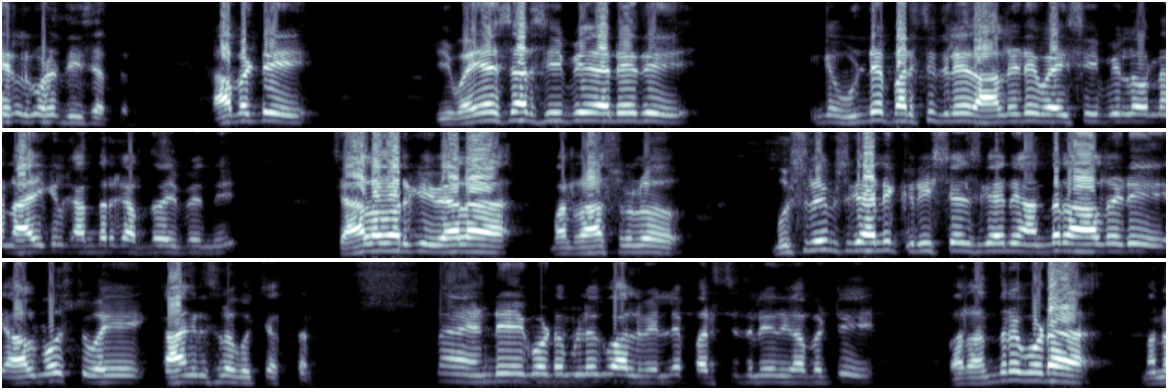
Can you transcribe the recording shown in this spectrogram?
ఏర్లు కూడా తీసేస్తారు. కాబట్టి ఈ వైఎస్ఆర్సీపీ అనేది ఇంకా ఉండే పరిస్థితి లేదు. ఆల్రెడీ వైసీపీలో ఉన్న నాయకులకి అందరికీ అర్థమైపోయింది. చాలా వరకు ఈవేళ మన రాష్ట్రంలో ముస్లిమ్స్ కానీ క్రిస్టియన్స్ కానీ అందరూ ఆల్రెడీ ఆల్మోస్ట్ వై కాంగ్రెస్లోకి వచ్చేస్తారు ఎన్డీఏ కూటమిలోకి వాళ్ళు వెళ్ళే పరిస్థితి లేదు కాబట్టి వారందరూ కూడా మన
